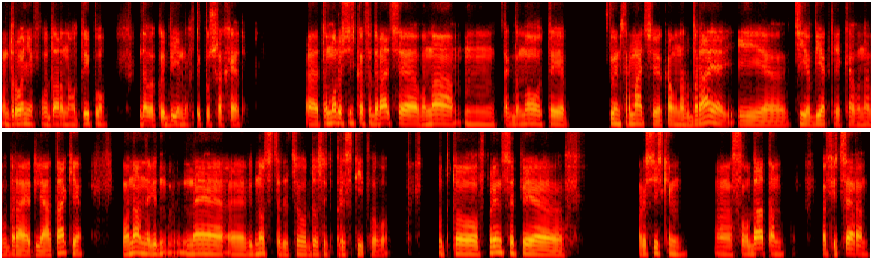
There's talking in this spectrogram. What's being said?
дронів ударного типу, далекобійних, типу шахет. Е, Тому Російська Федерація, вона, так би мовити, ту інформацію, яка вона збирає, і е, ті об'єкти, які вона вибирає для атаки, вона не, від, не е, відноситься до цього досить прискіпливо. Тобто, в принципі, е, російським солдатам, офіцерам,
